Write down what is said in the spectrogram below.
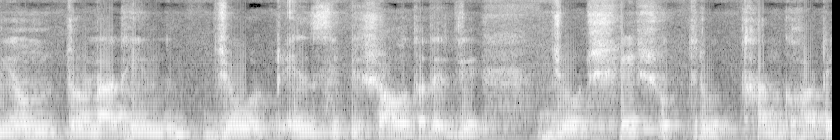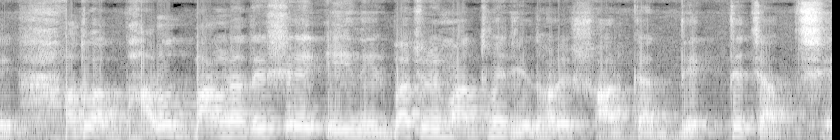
নিয়ন্ত্রণাধীন জোট, এনসিপি সহ তাদের যে জোট, সেই শক্তির উত্থান ঘটে। অথবা ভারত বাংলাদেশে এই নির্বাচনের মাধ্যমে যে ধরনের সরকার দেখতে চাচ্ছে,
